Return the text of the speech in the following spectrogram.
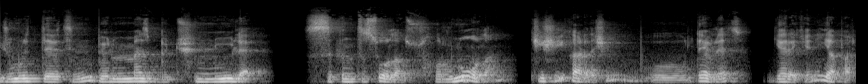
Cumhuriyet Devleti'nin bölünmez bütünlüğüyle sıkıntısı olan, sorunu olan kişiyi kardeşim bu devlet gerekeni yapar.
